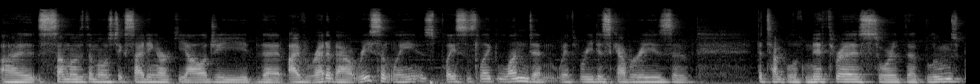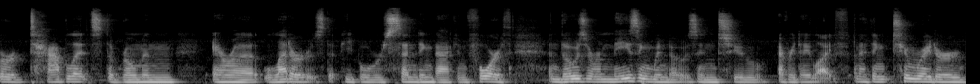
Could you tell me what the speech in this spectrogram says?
Uh, some of the most exciting archaeology that I've read about recently is places like London with rediscoveries of the Temple of Mithras or the Bloomberg tablets, the Roman era letters that people were sending back and forth. And those are amazing windows into everyday life. And I think Tomb Raider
